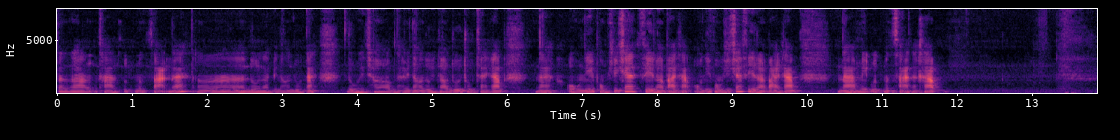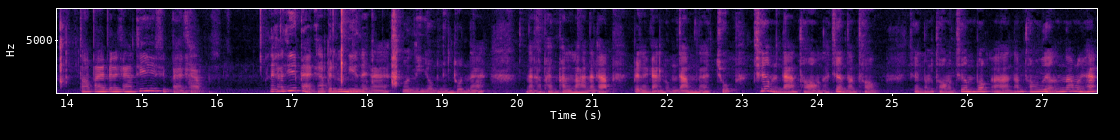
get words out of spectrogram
ด้านล่างฐานอุดมนสารนะเออดูนะพี่น้องดูนะ ดูให้ชอบนะพี่น้องดูให้ชอบดูให้ถูกใจครับนะองค์นี้ผมคิดแค่400บาทครับองค์นี้ผมคิดแค่400บาทครับนะมีอุดมนสารนะครับ ต่อไปเป็นรายการที่ 18 ครับรายการที่ 8 ครับเป็นรุ่นนี้เลยนะ รุ่นนิยมหนึ่งรุ่นนะ นะครับพันพันล้านนะครับ เป็นรายการหลุมดำนะชุบเชื่อมน้ำทองนะเชื่อมน้ำทองเชื่อมน้ำทองเชื่อมพวกอ่าน้ำทองเหลืองน้ำอะไรฮะ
